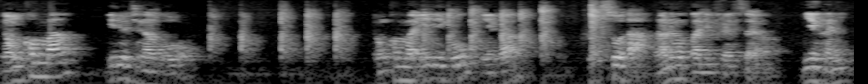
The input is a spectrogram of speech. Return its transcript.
0,1을 지나고 0,1이고 얘가 극소다 라는 것까지 구했어요. 이해가니?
